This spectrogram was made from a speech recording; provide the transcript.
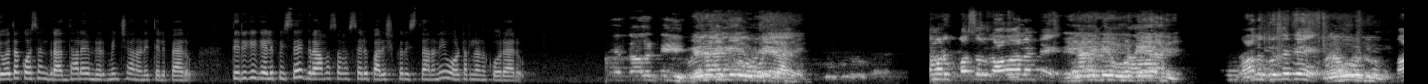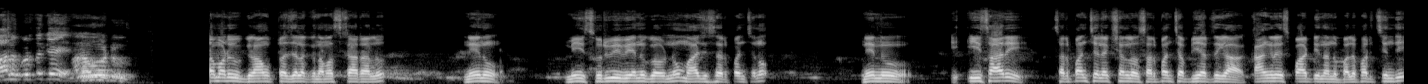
యువత కోసం గ్రంథాలయం నిర్మించానని తెలిపారు. తిరిగి గెలిపిస్తే గ్రామ సమస్యలు పరిష్కరిస్తానని ఓటర్లను కోరారు. బస్సులు రావాలంటే వాళ్ళు గుర్తుకే మన ఓటు. వాళ్ళు గుర్తుకే. మన గ్రామ ప్రజలకు నమస్కారాలు. నేను మీ సుర్వి వేణుగౌడ్ను మాజీ సర్పంచ్ను. నేను ఈసారి సర్పంచ్ ఎలక్షన్లో సర్పంచ్ అభ్యర్థిగా కాంగ్రెస్ పార్టీ నన్ను బలపరిచింది.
